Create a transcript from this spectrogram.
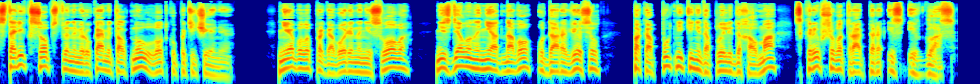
старик собственными руками толкнул лодку по течению. Не было проговорено ни слова, не сделано ни одного удара весел, пока путники не доплыли до холма, скрывшего траппера из их глаз.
